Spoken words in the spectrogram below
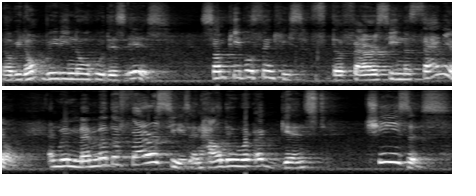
now we don't really know who this is. Some people think he's the Pharisee Nathaniel. And remember the Pharisees and how they were against Jesus.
